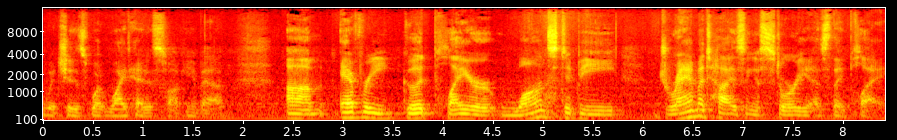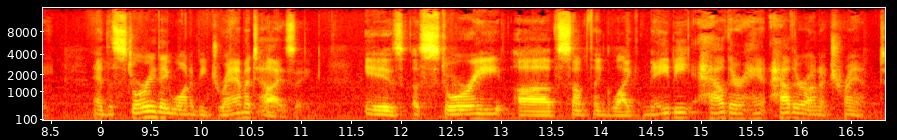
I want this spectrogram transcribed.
which is what Whitehead is talking about. Um, every good player wants to be dramatizing a story as they play, and the story they want to be dramatizing is a story of something like maybe how they're ha- how they're on a trend,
